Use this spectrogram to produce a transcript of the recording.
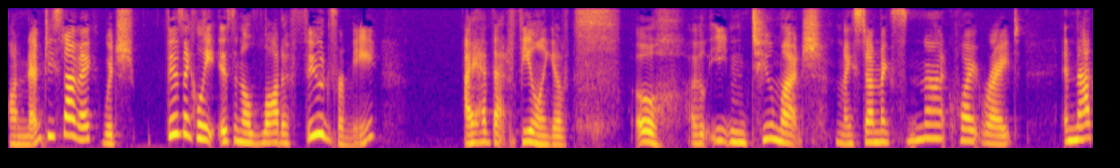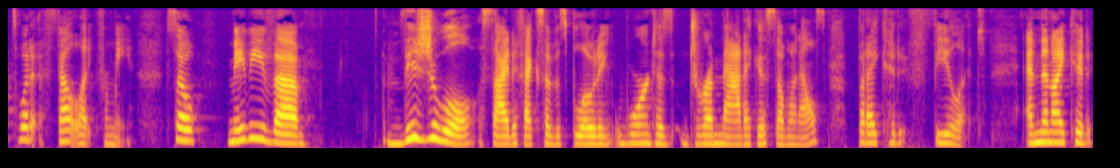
on an empty stomach, which physically isn't a lot of food for me, I had that feeling of, oh, I've eaten too much. My stomach's not quite right. And that's what it felt like for me. So maybe the visual side effects of this bloating weren't as dramatic as someone else, but I could feel it. And then I could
